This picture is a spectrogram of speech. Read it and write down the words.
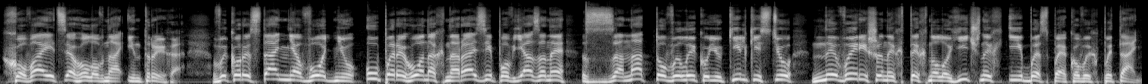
ховається головна інтрига. Використання водню у перегонах наразі пов'язане з занадто великою кількістю невирішених технологічних і безпекових питань.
